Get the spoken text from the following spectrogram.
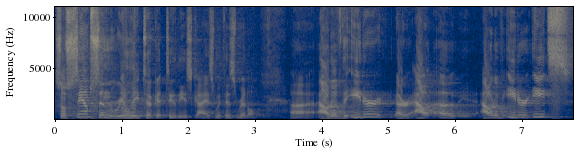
So Samson really took it to these guys with his riddle. Uh, out of the eater, or out of, out of eater eats,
